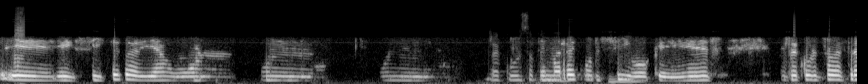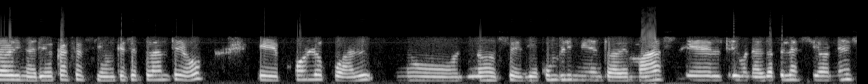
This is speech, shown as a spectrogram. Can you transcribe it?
eh, existe todavía un, un, un recurso tema recursivo que es el recurso extraordinario de casación que se planteó, eh, por lo cual no, no se dio cumplimiento. Además, el Tribunal de Apelaciones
